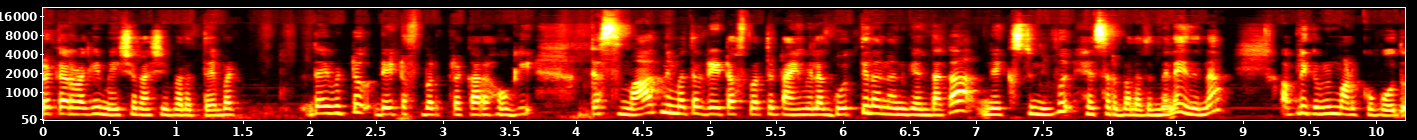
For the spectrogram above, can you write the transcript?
ಪ್ರಕಾರವಾಗಿ ಮೇಷರಾಶಿ ಬರುತ್ತೆ. ಬಟ್ ದಯವಿಟ್ಟು ಡೇಟ್ ಆಫ್ ಬರ್ತ್ ಪ್ರಕಾರ ಹೋಗಿ. ಅಕಸ್ಮಾತ್ ನಿಮ್ಮ ಹತ್ರ ಡೇಟ್ ಆಫ್ ಬರ್ತ್ ಟೈಮ್ ಎಲ್ಲ ಗೊತ್ತಿಲ್ಲ ನನಗೆ ಅಂದಾಗ ನೆಕ್ಸ್ಟ್ ನೀವು ಹೆಸರು ಬಲದ ಮೇಲೆ ಇದನ್ನು ಅಪ್ಲಿಕಬಲ್ ಮಾಡ್ಕೋಬೋದು.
